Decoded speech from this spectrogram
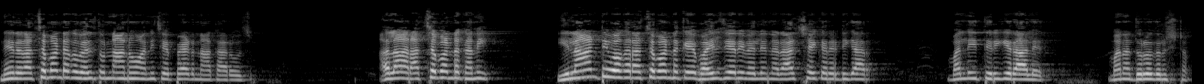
నేను రచ్చబండకు వెళ్తున్నాను అని చెప్పాడు నాకు ఆ రోజు. అలా రచ్చబండకని ఇలాంటి ఒక రచ్చబండకే బయలుదేరి వెళ్ళిన రాజశేఖర రెడ్డి గారు మళ్ళీ తిరిగి రాలేదు. మన దురదృష్టం.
